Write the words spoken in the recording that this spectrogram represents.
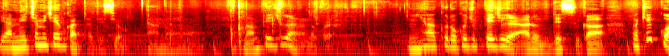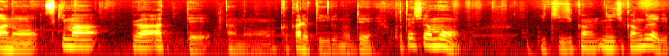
いやめちゃめちゃ良かったですよ。あの何ページぐらいなんだこれ。260ページぐらいあるんですが、まあ、結構あの隙間があってあの書かれているので私はもう1時間2時間ぐらいで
